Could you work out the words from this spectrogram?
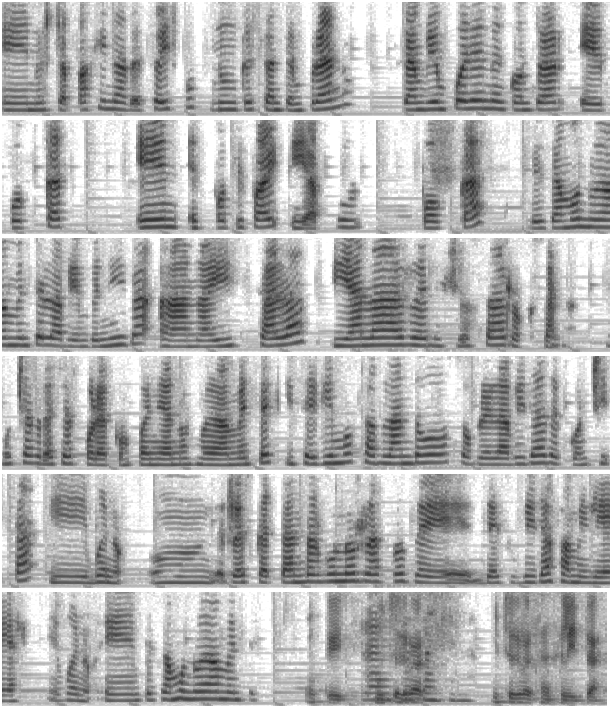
en nuestra página de Facebook, nunca es tan temprano. También pueden encontrar el podcast en Spotify y Apple Podcast. Les damos nuevamente la bienvenida a Anaís Salas y a la religiosa Roxana. Muchas gracias por acompañarnos nuevamente y seguimos hablando sobre la vida de Conchita y bueno, rescatando algunos rasgos de, su vida familiar. bueno, empezamos nuevamente. Ok, muchas gracias. Muchas gracias, Angelita.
